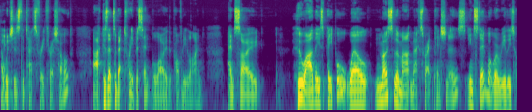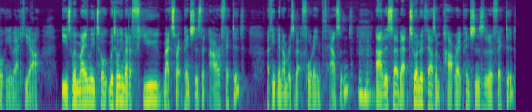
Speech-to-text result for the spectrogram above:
uh, which is the tax-free threshold, because that's about 20% below the poverty line. And so who are these people? Well, most of them aren't max rate pensioners. Instead, what we're really talking about here is we're mainly talk- we're talking about a few max rate pensioners that are affected. I think the number is about 14,000. Uh, there's about 200,000 part rate pensioners that are affected.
